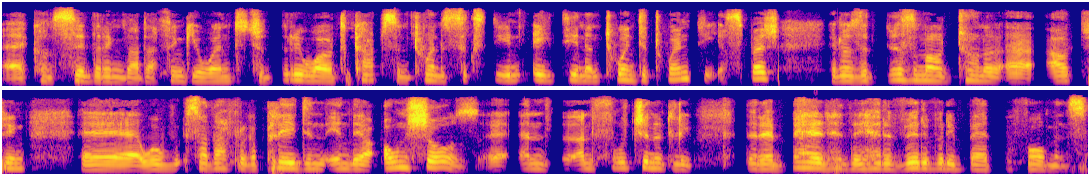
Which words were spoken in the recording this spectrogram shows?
uh, considering that I think he went to three World Cups in 2016, 18, and 2020. Especially, it was a dismal uh, outing uh, where South Africa played in, in their own shores, uh, and unfortunately, they had bad. They had a very very bad performance.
